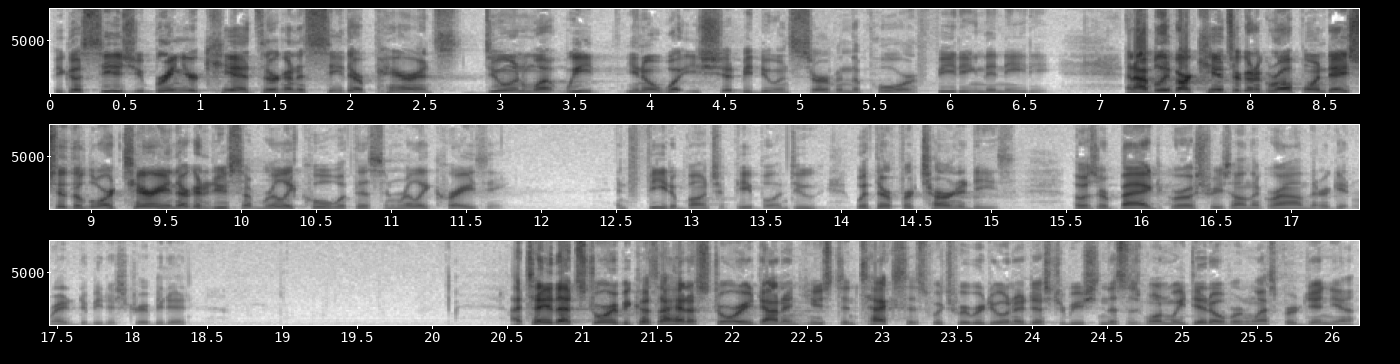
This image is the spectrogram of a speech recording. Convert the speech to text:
Because see, as you bring your kids, they're going to see their parents doing what we, you know, what you should be doing, serving the poor, feeding the needy. And I believe our kids are going to grow up one day, should the Lord tarry, and they're going to do something really cool with this and really crazy and feed a bunch of people and do with their fraternities. Those are bagged groceries on the ground that are getting ready to be distributed. I tell you that story because I had a story down in Houston, Texas, which we were doing a distribution. This is one we did over in West Virginia.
